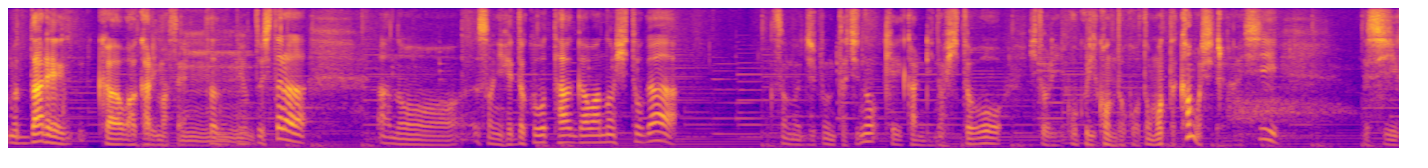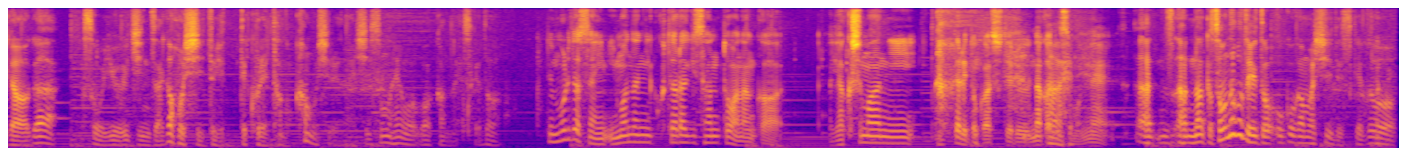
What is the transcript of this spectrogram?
まあ、誰か分かりませうん。ひょっとしたらあのソニーヘッドクォーター側の人がその自分たちの経営管理の人を一人送り込んどこうと思ったかもしれないし C 側がそういう人材が欲しいと言ってくれたのかもしれないしその辺は分かんないですけど。で森田さんいまだにくたらぎさんとはなんか屋久島に行ったりとかしてる仲ですもんね、ああなんかそんなこと言うとおこがましいですけど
